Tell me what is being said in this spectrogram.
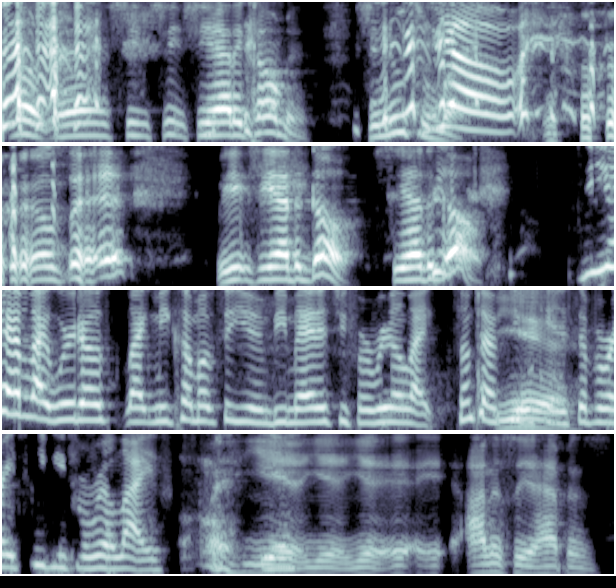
look, man, she she she had it coming. She knew too much. Yo, you know what I'm saying? We, she had to go. She had to go. do you have like weirdos like me come up to you and be mad at you for real? Like sometimes people Yeah. can't separate TV from real life. yeah, yeah, yeah. It, it, honestly, it happens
